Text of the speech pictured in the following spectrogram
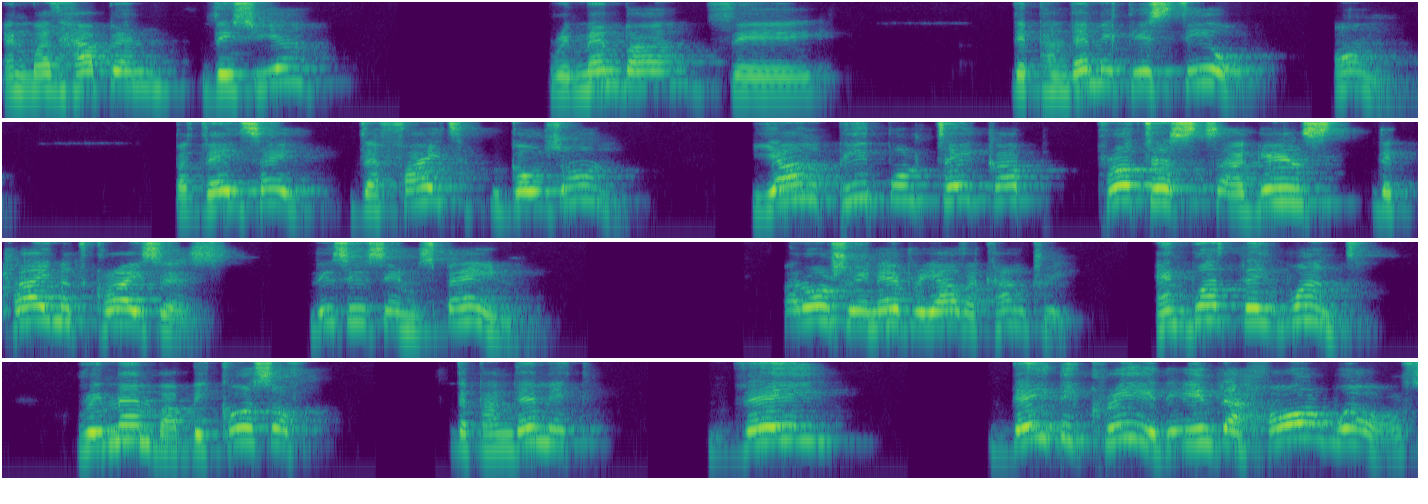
And what happened this year? Remember, the, the pandemic is still on, but they say the fight goes on. Young people take up protests against the climate crisis. This is in Spain, but also in every other country. And what they want, remember, because of the pandemic, they, they decreed in the whole world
